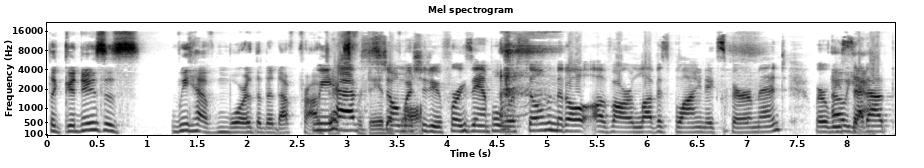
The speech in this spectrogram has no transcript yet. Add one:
The good news is we have more than enough projects We have so much to do. For example, we're still in the middle of our Love is Blind experiment where we Oh, set yeah. up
